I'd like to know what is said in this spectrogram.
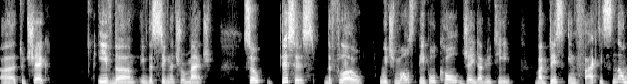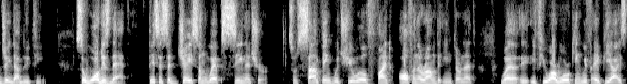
uh, to check if the if the signature match so this is the flow which most people call JWT. But this, in fact, is not JWT. So what is that? This is a JSON web signature. So something which you will find often around the internet, where if you are working with APIs,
